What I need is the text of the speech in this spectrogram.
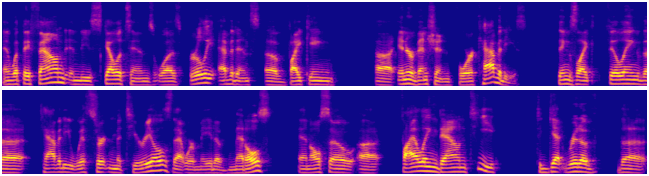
And what they found in these skeletons was early evidence of Viking uh, intervention for cavities. Things like filling the cavity with certain materials that were made of metals and also uh, filing down teeth to get rid of the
